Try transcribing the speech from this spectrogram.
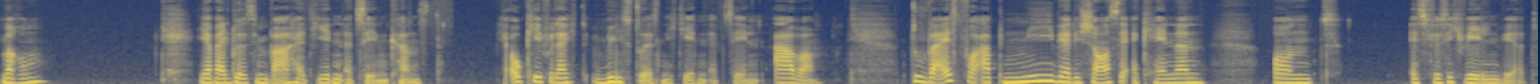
Warum? Ja, weil du es in Wahrheit jeden erzählen kannst. Ja, okay, vielleicht willst du es nicht jeden erzählen, aber du weißt vorab nie, wer die Chance erkennen und es für sich wählen wird.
